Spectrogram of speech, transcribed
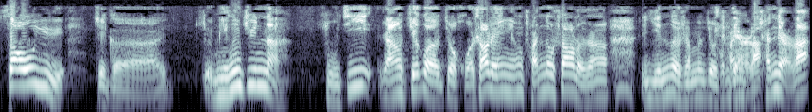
遭遇这个明军呢。阻击，然后结果就火烧连营，船都烧了，然后银子什么就沉底了沉底了。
